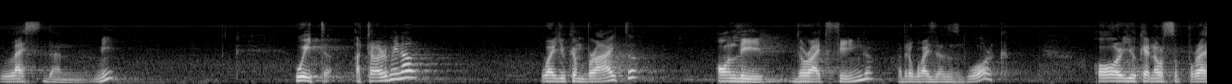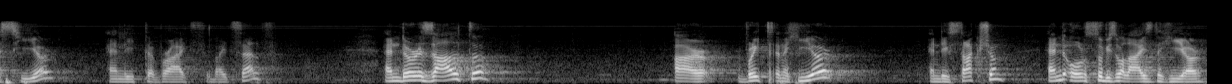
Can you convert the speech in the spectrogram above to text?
less than me, with a terminal where you can write only the right thing, otherwise it doesn't work, or you can also press here, and it writes by itself. And the result are written here, and the instruction, and also visualized here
